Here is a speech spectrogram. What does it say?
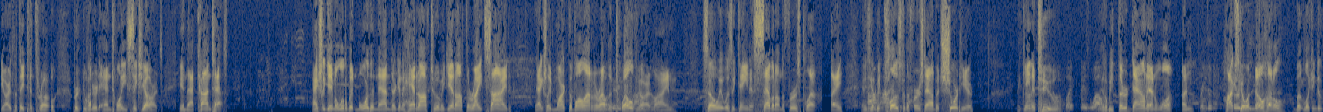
yards, but they did throw for 226 yards in that contest actually gave him a little bit more than that. and They're going to hand it off to him again off the right side. They actually marked the ball out at around the 12 yard line. So it was a gain of seven on the first play. and he's going to be close to the first down, but short here. A gain of two. It'll be third down and one. Hawks going no huddle, but looking to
